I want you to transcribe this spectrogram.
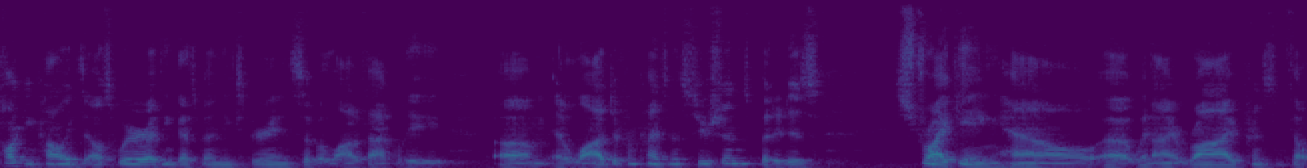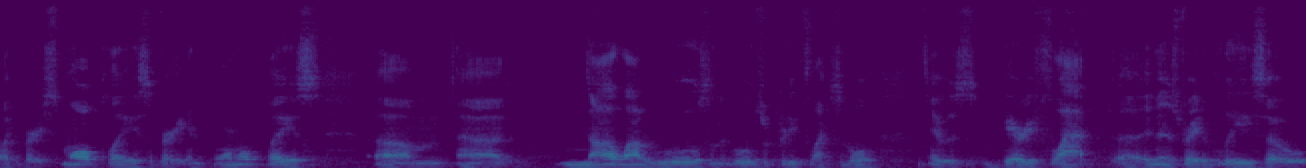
talking colleagues elsewhere, I think that's been the experience of a lot of faculty um, at a lot of different kinds of institutions, but it is striking how uh, when I arrived, Princeton felt like a very small place, a very informal place. Um, uh, not a lot of rules, and the rules were pretty flexible. It was very flat uh, administratively, so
